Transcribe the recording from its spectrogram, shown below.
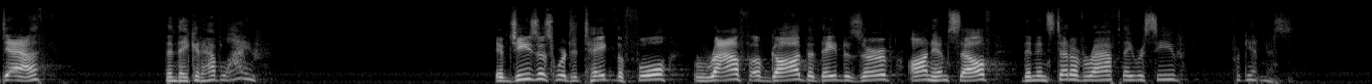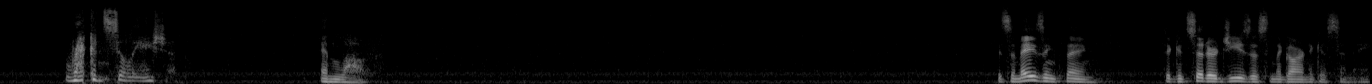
death, then they could have life. If Jesus were to take the full wrath of God that they deserve on himself, then instead of wrath, they receive forgiveness reconciliation and love. It's an amazing thing to consider Jesus in the Garden of Gethsemane.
